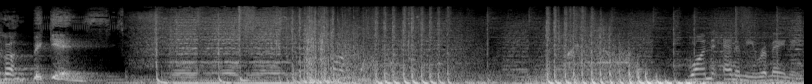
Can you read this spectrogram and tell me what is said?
hunt begins. One enemy remaining.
